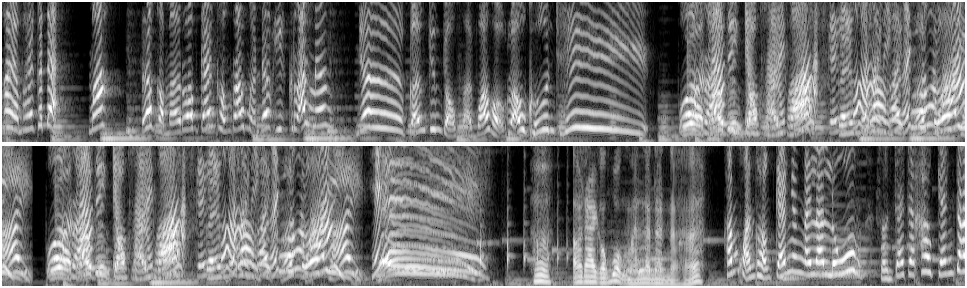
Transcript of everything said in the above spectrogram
ให้อภัยก็ได้ มาเรากลับมารวมแก๊งของเราเหมือนเดิมอีกครั้งหนึ่งเย้แก๊งจิ้งจอกสายฟ้าของเราคืนที่พวกเราจิ้งจอกสายฟ้าเก่งกว่าเราเล็กกว่าใครพวกเราจิ้งจอกสายฟ้าเก่งกว่าเราเล็กกว่าใครเฮ้เฮ้ออะไรของพวกมันล่ะนั่นนะฮะคำขวัญของแก๊งยังไงล่ะลุง สนใจจะเข้าแก๊งได้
